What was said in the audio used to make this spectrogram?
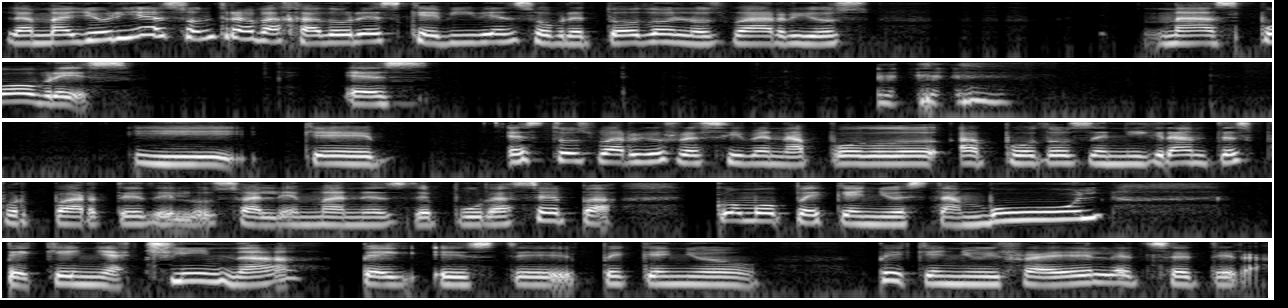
La mayoría son trabajadores que viven sobre todo en los barrios más pobres. Es y que estos barrios reciben apodos denigrantes por parte de los alemanes de pura cepa, como Pequeño Estambul, Pequeña China, este, pequeño, pequeño Israel, etc.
